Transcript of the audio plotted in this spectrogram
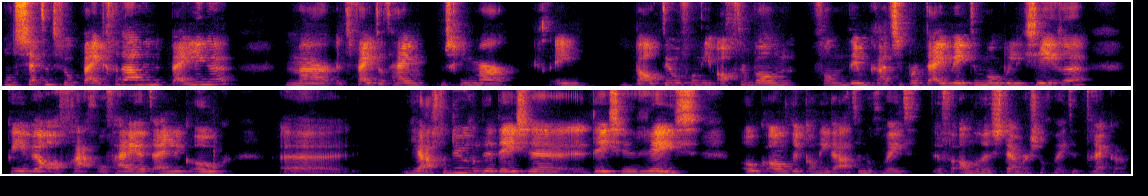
ontzettend veel pijn gedaan in de peilingen. Maar het feit dat hij misschien maar echt een bepaald deel van die achterban van de Democratische Partij weet te mobiliseren, kun je wel afvragen of hij uiteindelijk ook eh, ja, gedurende deze, deze race ook andere kandidaten nog weet, of andere stemmers nog weet te trekken.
